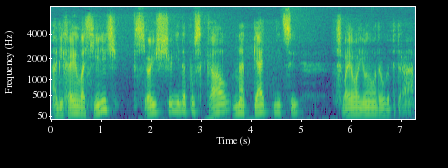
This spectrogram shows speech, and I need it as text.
А Михаил Васильевич все еще не допускал на пятницы своего юного друга Петра.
